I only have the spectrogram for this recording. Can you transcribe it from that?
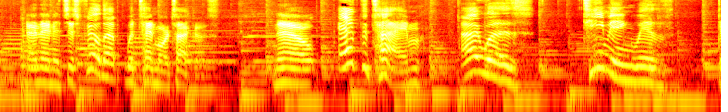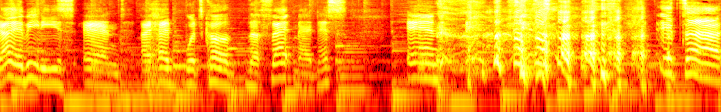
and then it's just filled up with ten more tacos. Now, at the time, I was teeming with diabetes, and I had what's called the fat madness, and it's uh.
